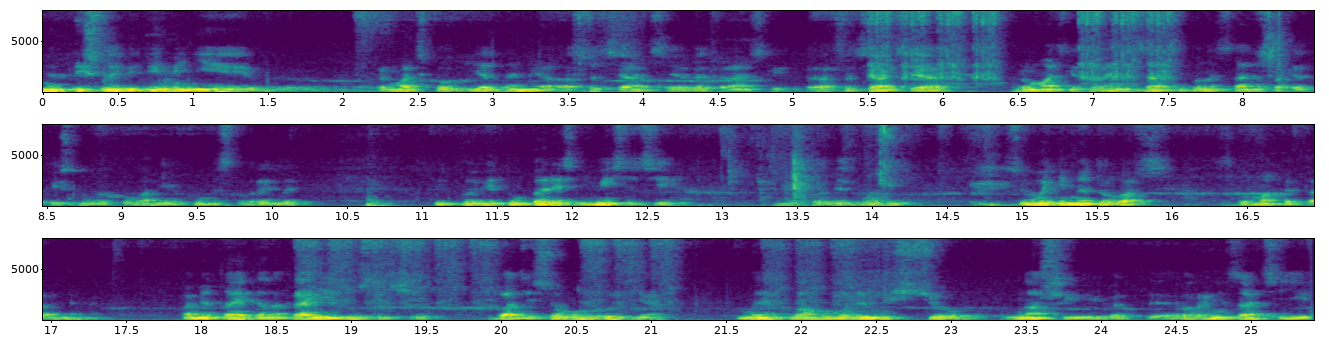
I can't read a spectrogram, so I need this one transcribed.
Ми прийшли від імені е, громадського об'єднання Асоціація ветеранських Асоціація громадських організацій по національно-патріотичному вихованню, яку ми створили відповідно в березні місяці. Сьогодні ми до вас з двома питаннями. Пам'ятаєте, на крайній зустрічі 27 грудня ми вам говорили, що в нашій е, організації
